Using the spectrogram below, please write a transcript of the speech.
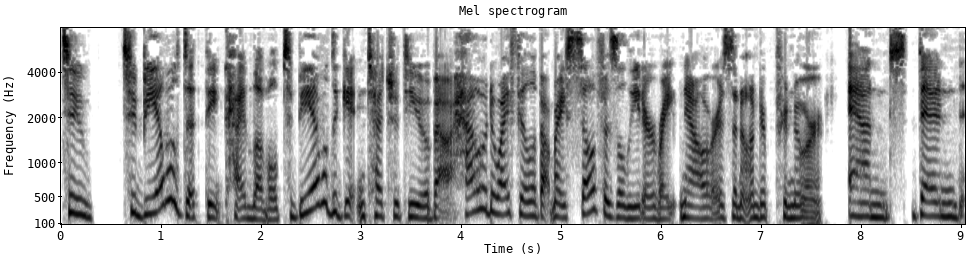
to to be able to think high level, to be able to get in touch with you about how do I feel about myself as a leader right now or as an entrepreneur. And then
